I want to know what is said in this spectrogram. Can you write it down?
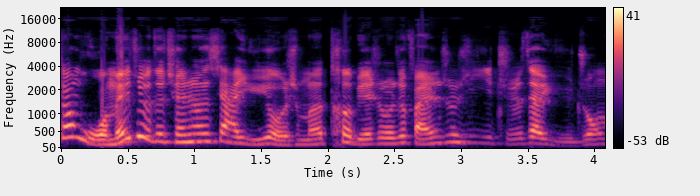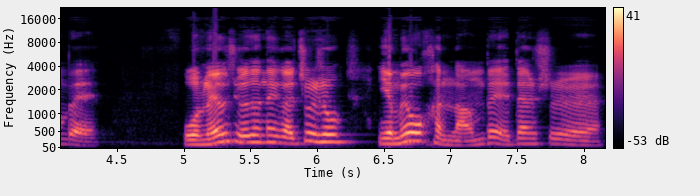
但我没觉得全程下雨有什么特别之处，就反正就是一直在雨中呗。我没有觉得那个，就是也没有很狼狈，但是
